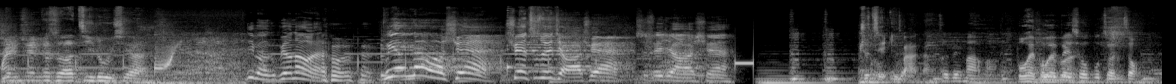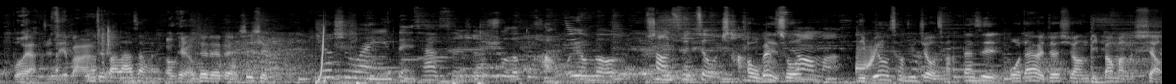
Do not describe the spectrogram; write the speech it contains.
轩轩就说要记录一下。地板哥不要闹了，不要闹啊！轩，轩吃水饺啊！轩吃水饺啊！轩，就直接硬把他打，会被骂吗？不会不会不会会被说不尊重？不会啊，就直接把他我们就把他拉上来。OK OK，对对对，谢谢你。要是万一等一下孙生说的不好，我有没有上去救场？哦，我跟你说你不用上去救场，但是我待会就希望你帮忙笑，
